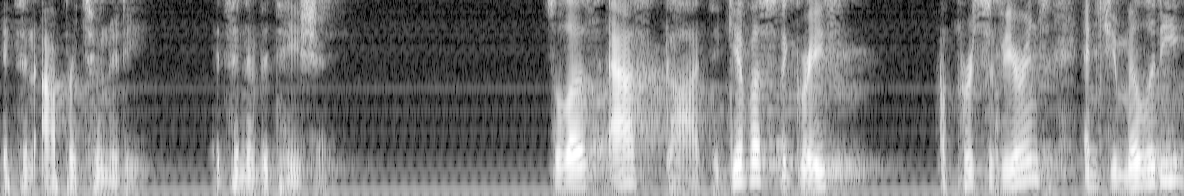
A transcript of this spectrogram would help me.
it's an opportunity, it's an invitation. So let us ask God to give us the grace of perseverance and humility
